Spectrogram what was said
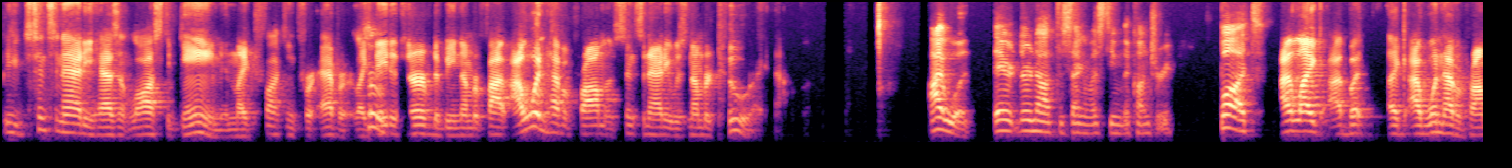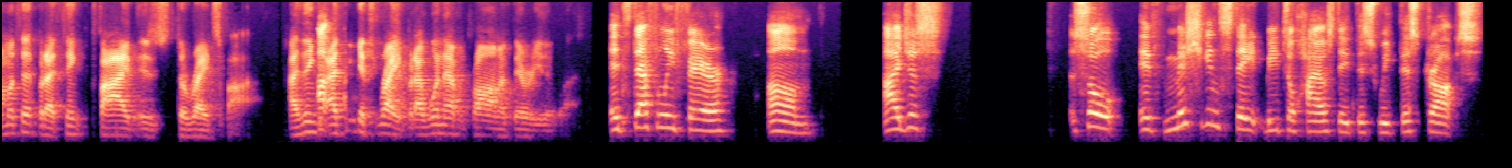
dude, Cincinnati hasn't lost a game in like fucking forever. Like True. they deserve to be number five. I wouldn't have a problem if Cincinnati was number two right now. I would. They're they're not the second best team in the country, but I like, but like I wouldn't have a problem with it. But I think five is the right spot. I think I- I think it's right, but I wouldn't have a problem if they were either way. It's definitely fair. Um, I just so if Michigan State beats Ohio State this week, this drops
